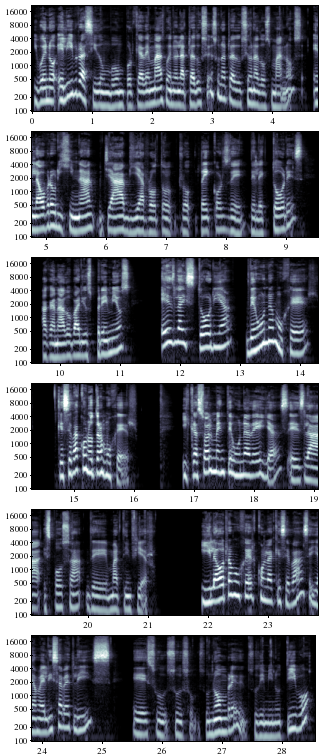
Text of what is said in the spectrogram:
Y bueno, el libro ha sido un boom porque además, bueno, la traducción es una traducción a dos manos. En la obra original ya había roto récords de lectores, ha ganado varios premios. Es la historia de una mujer que se va con otra mujer. Y casualmente una de ellas es la esposa de Martín Fierro. Y la otra mujer con la que se va se llama Elizabeth Lees, eh, su, su, su, su nombre, su diminutivo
